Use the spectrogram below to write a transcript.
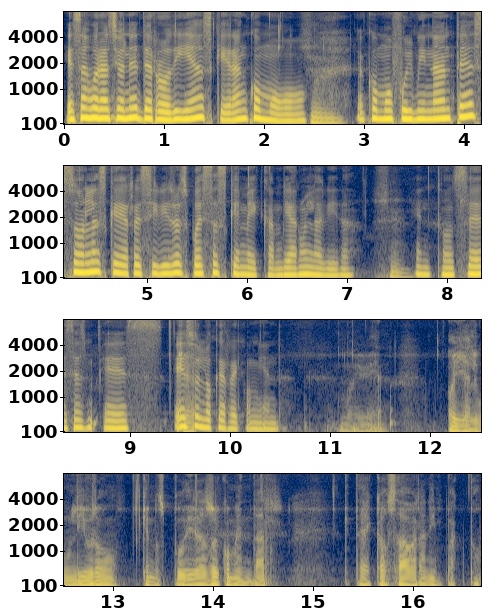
esas oraciones de rodillas que eran como, como fulminantes son las que recibí respuestas que me cambiaron la vida. Entonces, es, es eso es lo que recomiendo. Muy bien. Oye, ¿algún libro que nos pudieras recomendar que te haya causado gran impacto.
